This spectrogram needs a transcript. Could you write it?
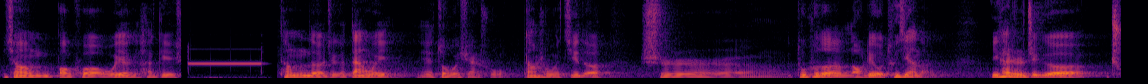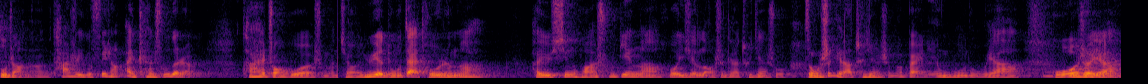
你像包括我也还给他们的这个单位也做过选书，当时我记得是读库的老六推荐的。一开始这个处长呢，他是一个非常爱看书的人，他还找过什么叫阅读带头人啊，还有新华书店啊，或一些老师给他推荐书，总是给他推荐什么《百年孤独》呀、《活着》呀，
